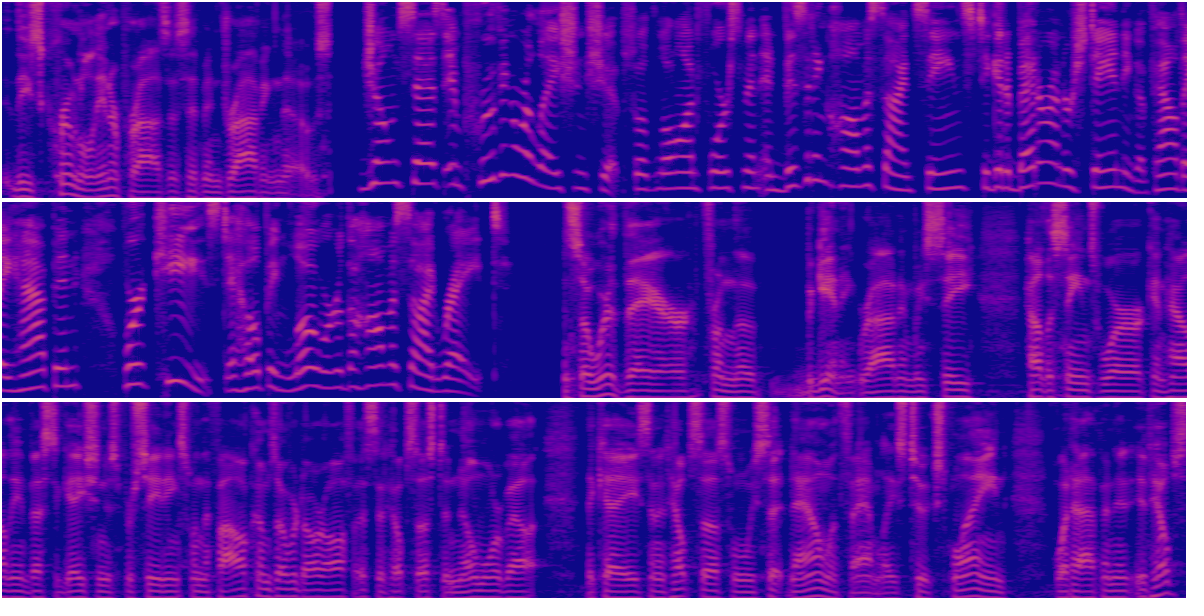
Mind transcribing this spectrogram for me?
these criminal enterprises have been driving those. Jones says improving relationships with law enforcement and visiting homicide scenes to get a better understanding of how they happen were keys to helping lower the homicide rate. And so we're there from the beginning, right? And we see how the scenes work and how the investigation is proceeding. So when the file comes over to our office, it helps us to know more about the case and it helps us when we sit down with families to explain what happened. It, it helps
